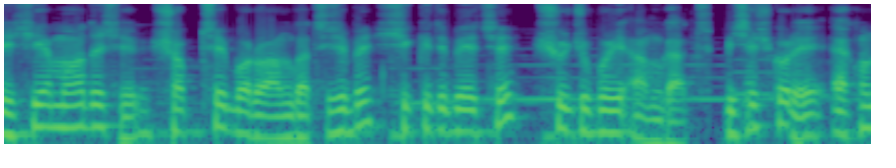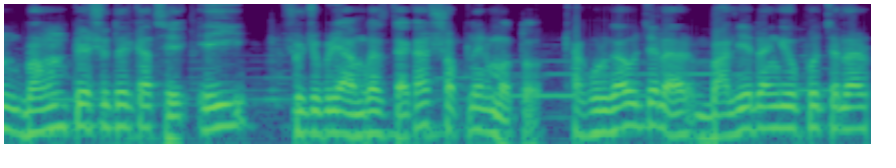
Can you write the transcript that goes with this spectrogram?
এশিয়া মহাদেশের সবচেয়ে বড় আম গাছ হিসেবে স্বীকৃতি পেয়েছে সূর্যপুরী আম গাছ। বিশেষ করে এখন ভ্রমণ পিয়াসুদের কাছে এই সূর্যপুরী আম গাছ দেখা স্বপ্নের মতো। ঠাকুরগাঁও জেলার বালিয়াডাঙ্গি উপজেলার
